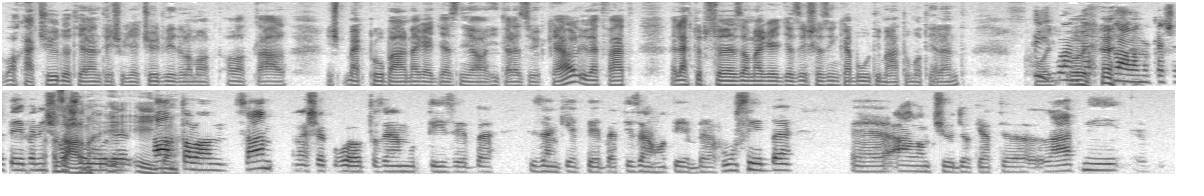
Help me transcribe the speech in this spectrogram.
akár csődöt jelent, és ugye csődvédelem alatt áll, és megpróbál megegyezni a hitelezőkkel, illetve hát legtöbbször ez a megegyezés ez inkább ultimátumot jelent. Így van, hogy, de az államok esetében is az hasonló, állam, de számtalan, számtalan eset volt az elmúlt tíz évben, 12 évben, 16 évben, 20 évben államcsődöket látni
